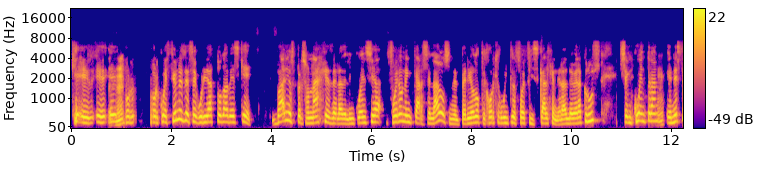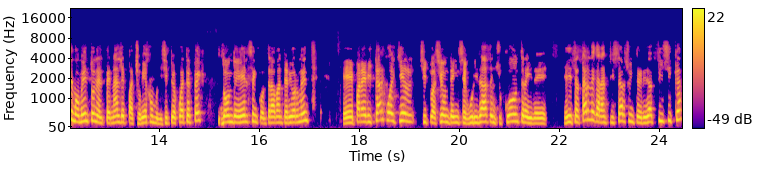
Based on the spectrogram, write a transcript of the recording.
Que eh, eh, eh, por, por cuestiones de seguridad, toda vez que varios personajes de la delincuencia fueron encarcelados en el periodo que Jorge Winkler fue fiscal general de Veracruz, se encuentran en este momento en el penal de Pacho Viejo, municipio de Coatepec, donde él se encontraba anteriormente. para evitar cualquier situación de inseguridad en su contra y de y tratar de garantizar su integridad física,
